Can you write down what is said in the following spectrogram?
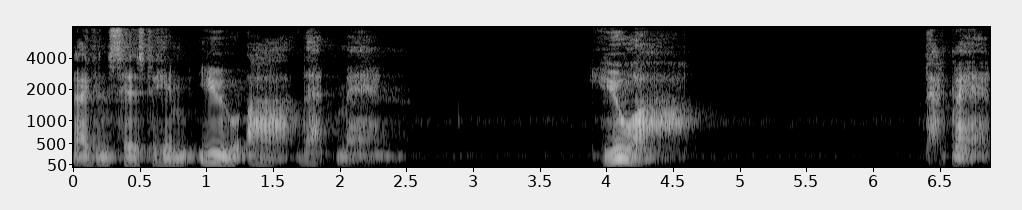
Nathan says to him, You are that man. You are that man.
